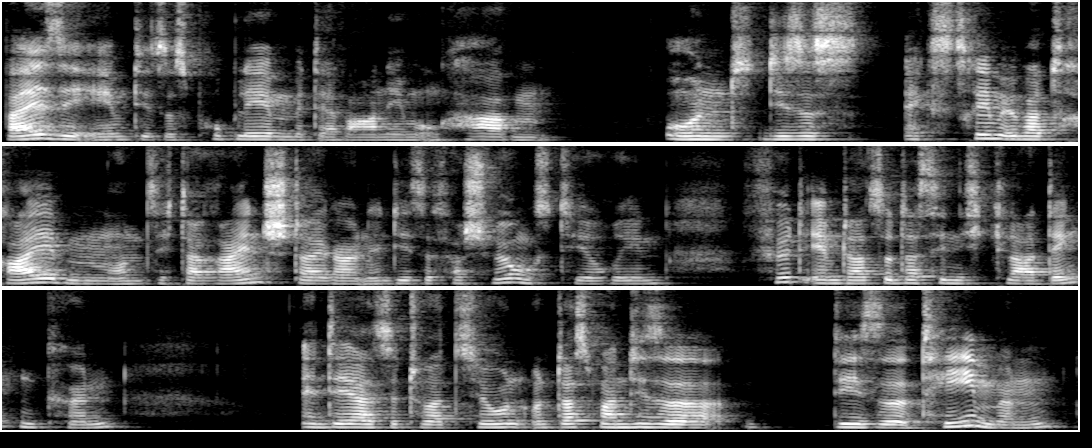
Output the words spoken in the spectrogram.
weil sie eben dieses Problem mit der Wahrnehmung haben. Und dieses extrem übertreiben und sich da reinsteigern in diese Verschwörungstheorien führt eben dazu, dass sie nicht klar denken können in der Situation und dass man diese, diese Themen,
